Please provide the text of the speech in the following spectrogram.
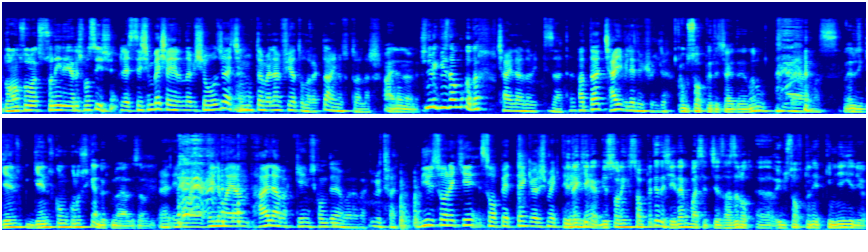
e, donanımsal olarak Sony ile yarışması için. PlayStation 5 ayarında bir şey olacağı için muhtemelen fiyat olarak da aynı tutarlar. Aynen öyle. Şimdilik bizden bu kadar. Çaylar da bitti zaten. Hatta çay bile döküldü. Bu sohbete çay dayanır mı? Dayanmaz. Games, Gamescom'u konuşurken döktüm herhalde sana. Evet, elim, aya- elim ayağım hala bak Gamescom deme bana bak lütfen. Bir sonraki sohbette görüşmek Bir dileğiyle. dakika bir sonraki sohbete de şeyden bahsedeceğiz. Hazır ol. Ee, Ubisoft'un etkinliği geliyor.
